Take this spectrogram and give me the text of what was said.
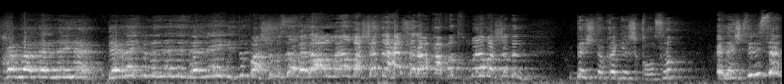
Şu karılar derneğine. Dernek midir nedir? Derneğe gittin başımıza bela almaya başladın. Her tarafa kafa tutmaya başladın. Beş dakika geç kalsam eleştirirsen.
